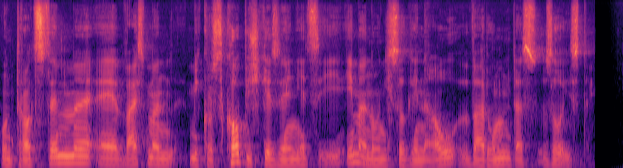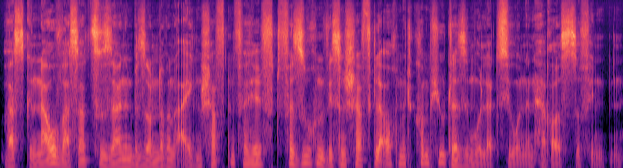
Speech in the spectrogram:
und trotzdem äh, weiß man mikroskopisch gesehen jetzt immer noch nicht so genau, warum das so ist. Was genau Wasser zu seinen besonderen Eigenschaften verhilft, versuchen Wissenschaftler auch mit Computersimulationen herauszufinden,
